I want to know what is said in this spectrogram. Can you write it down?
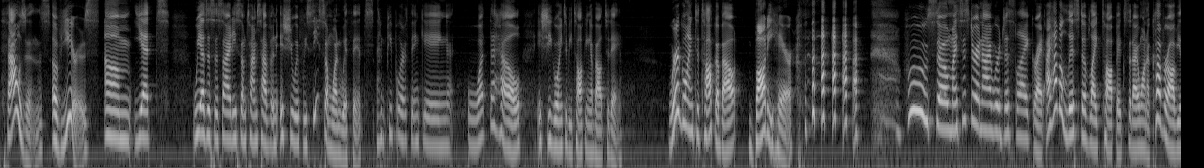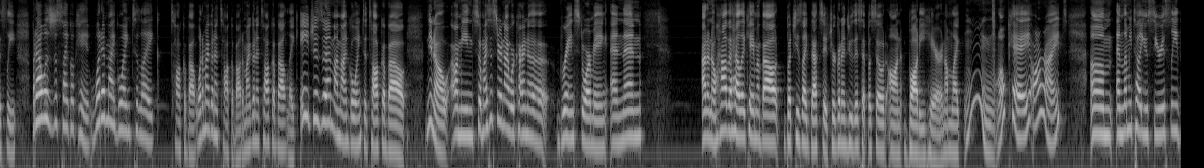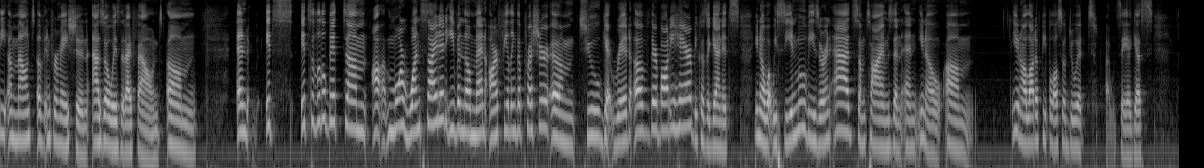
thousands of years. Um, yet, we as a society sometimes have an issue if we see someone with it. And people are thinking, what the hell is she going to be talking about today? We're going to talk about body hair. Whew, so my sister and I were just like, right, I have a list of like topics that I want to cover, obviously, but I was just like, okay, what am I going to like talk about? What am I going to talk about? Am I going to talk about like ageism? Am I going to talk about, you know, I mean, so my sister and I were kind of brainstorming and then I don't know how the hell it came about, but she's like, that's it. You're going to do this episode on body hair. And I'm like, mm, okay, all right. Um, and let me tell you seriously, the amount of information, as always, that I found. Um, and it's it's a little bit um, uh, more one-sided, even though men are feeling the pressure um, to get rid of their body hair because again, it's you know what we see in movies or in ads sometimes, and and you know um, you know a lot of people also do it. I would say, I guess.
